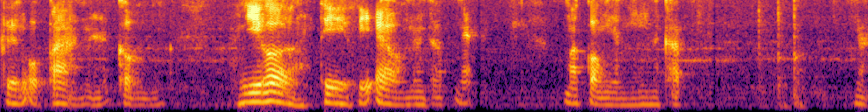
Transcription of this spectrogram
เครื่องอบผ้านะของยี่ห้อ TCL นะครับเนี่ยมากล่องอย่างนี้นะครับนะ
